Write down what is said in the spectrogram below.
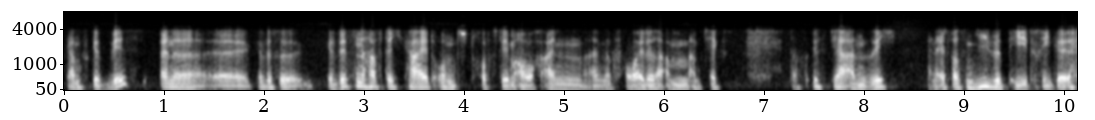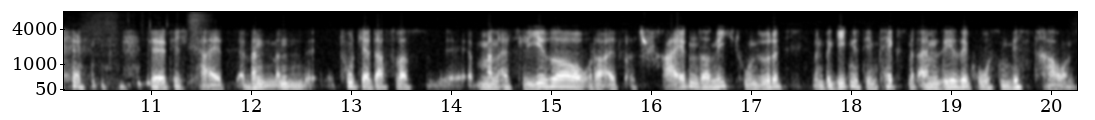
ganz gewiss eine äh, gewisse Gewissenhaftigkeit und trotzdem auch ein, eine Freude am, am Text. Das ist ja an sich eine etwas miesepetrige Tätigkeit. Man, man tut ja das, was man als Leser oder als, als Schreibender nicht tun würde. Man begegnet dem Text mit einem sehr, sehr großen Misstrauen.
